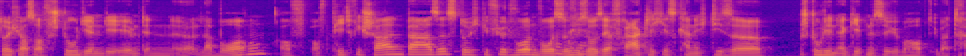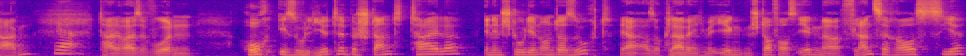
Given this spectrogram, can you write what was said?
durchaus auf Studien, die eben in äh, Laboren auf, auf Petrischalenbasis durchgeführt wurden, wo es Okay. sowieso sehr fraglich ist, kann ich diese Studienergebnisse überhaupt übertragen. Ja. Teilweise wurden hochisolierte Bestandteile in den Studien untersucht. Ja, also klar, wenn ich mir irgendeinen Stoff aus irgendeiner Pflanze rausziehe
